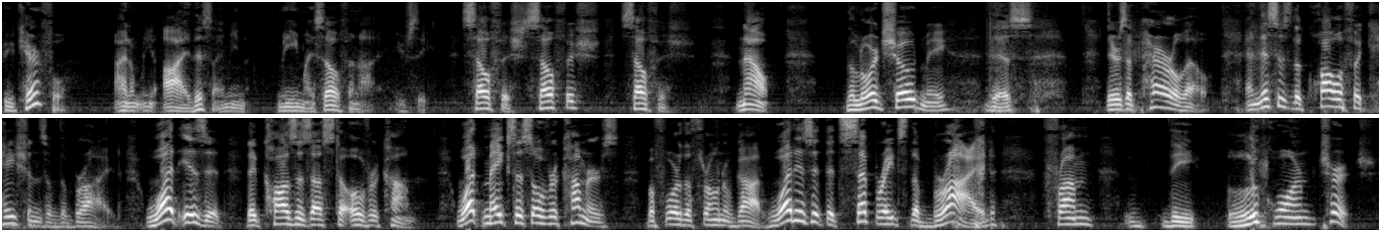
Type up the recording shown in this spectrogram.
Be careful. I don't mean I, this, I mean me, myself, and I, you see. Selfish, selfish, selfish. Now, the Lord showed me this. There's a parallel. And this is the qualifications of the bride. What is it that causes us to overcome? What makes us overcomers before the throne of God? What is it that separates the bride from the lukewarm church?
